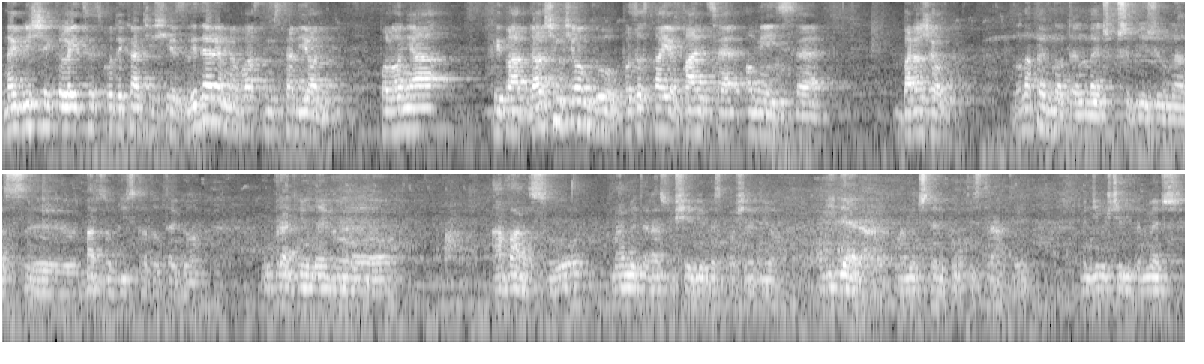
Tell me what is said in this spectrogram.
W najbliższej kolejce spotykacie się z liderem na własnym stadionie. Polonia chyba w dalszym ciągu pozostaje w walce o miejsce barażowe. No na pewno ten mecz przybliżył nas y, bardzo blisko do tego upragnionego awansu. Mamy teraz u siebie bezpośrednio lidera, mamy cztery punkty straty. Będziemy chcieli ten mecz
